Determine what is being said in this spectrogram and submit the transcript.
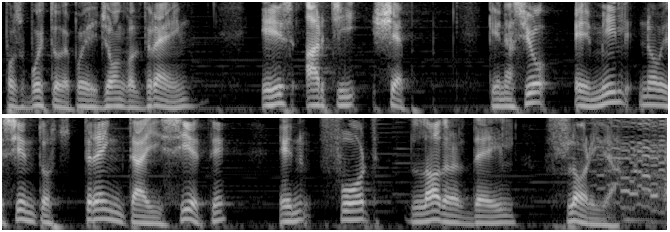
por supuesto después de John Coltrane, es Archie Shepp, que nació en 1937 en Fort Lauderdale, Florida.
